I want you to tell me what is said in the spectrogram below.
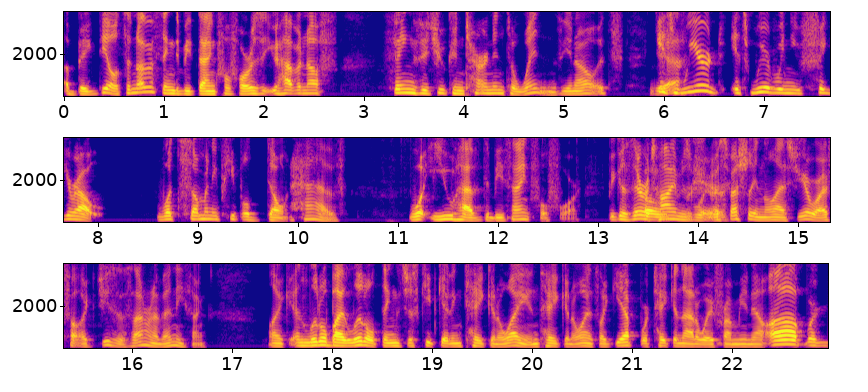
a big deal. It's another thing to be thankful for is that you have enough things that you can turn into wins. You know, it's it's weird. It's weird when you figure out what so many people don't have, what you have to be thankful for. Because there are Oh, times where, sure. especially in the last year, where I felt like Jesus, I don't have anything. Like, and little by little, things just keep getting taken away and taken away. It's like, yep, we're taking that away from you now. Oh, we're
